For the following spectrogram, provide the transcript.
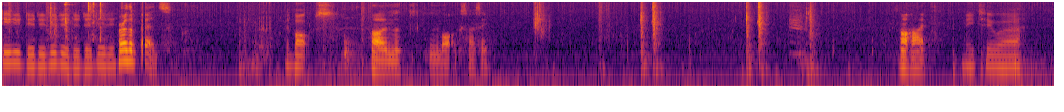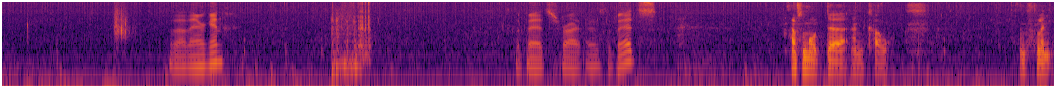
Where are the beds? The box. Oh, in the, in the box, I see. Oh, hi. Need to, uh, Put that there again. The beds, right, there's the beds. Have some more dirt and coal. And flint.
